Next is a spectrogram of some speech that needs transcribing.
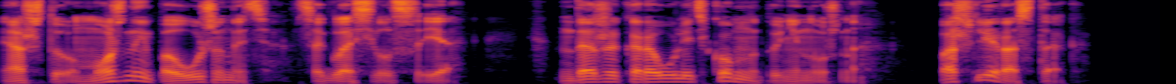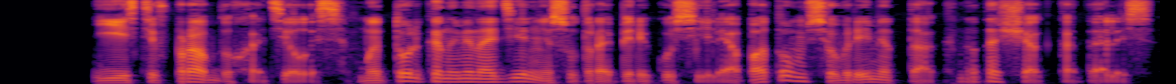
«А что, можно и поужинать», — согласился я. «Даже караулить комнату не нужно. Пошли, раз так». Есть и вправду хотелось. Мы только на винодельне с утра перекусили, а потом все время так, натощак катались.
